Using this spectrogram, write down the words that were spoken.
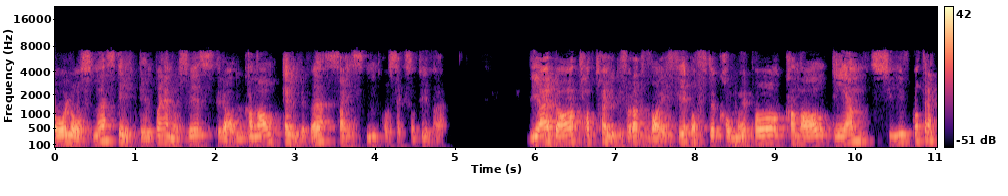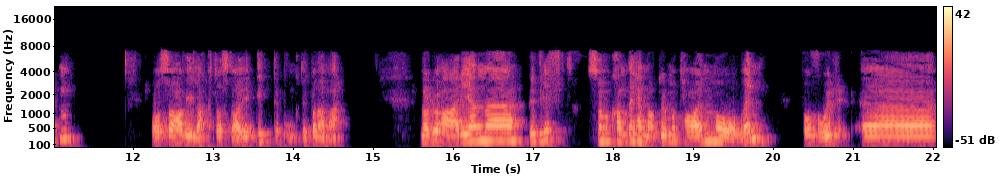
og låsene stilt inn på henholdsvis radiokanal 11, 16 og 26. De er da tatt høyde for at wifi ofte kommer på kanal 1, 7 og 13. Og så har vi lagt oss da i ytterpunkter på denne. Når du er i en eh, bedrift, så kan det hende at du må ta en måling på hvor eh,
